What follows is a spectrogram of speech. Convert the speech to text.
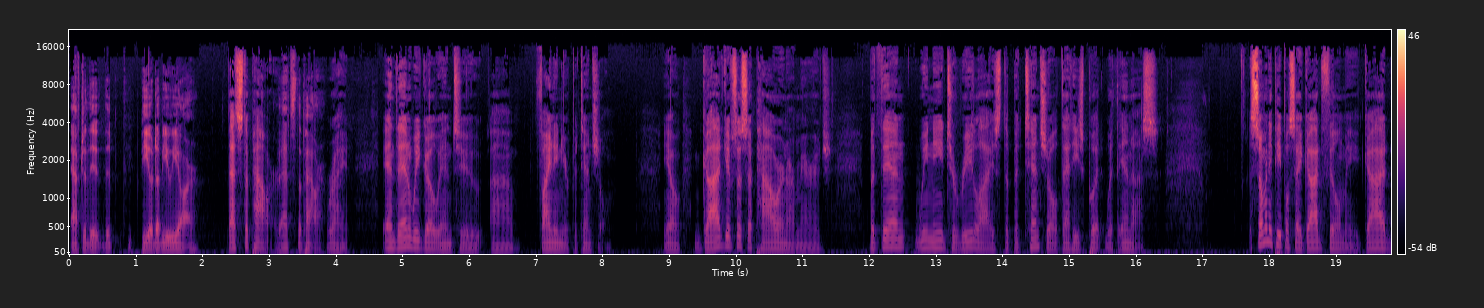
after the the P O W E R. That's the power. That's the power. Right. And then we go into uh, finding your potential. You know, God gives us a power in our marriage, but then we need to realize the potential that He's put within us. So many people say, God, fill me. God,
